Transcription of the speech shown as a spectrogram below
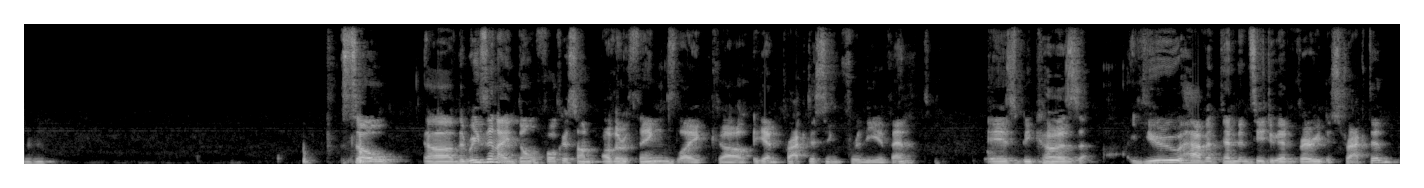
Mm-hmm. So uh, the reason I don't focus on other things like uh, again practicing for the event is because you have a tendency to get very distracted,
